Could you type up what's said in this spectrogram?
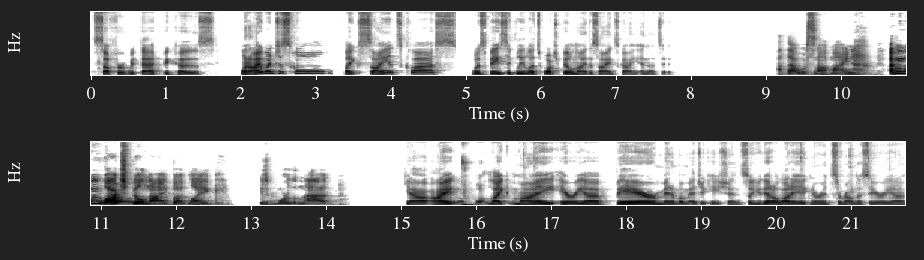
suffer with that because when I went to school, like science class was basically let's watch Bill Nye the Science Guy and that's it. That was not mine. I mean, we watched Bill Nye, but like, we did more than that. Yeah, I like my area bare minimum education. So you get a lot of ignorance around this area.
